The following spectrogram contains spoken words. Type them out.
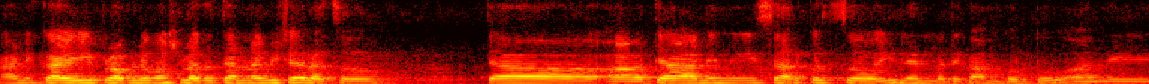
आणि काही प्रॉब्लेम असला तर त्यांना विचारायचं. त्या त्या आणि मी सारखंच युनियनमध्ये काम करतो. आणि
